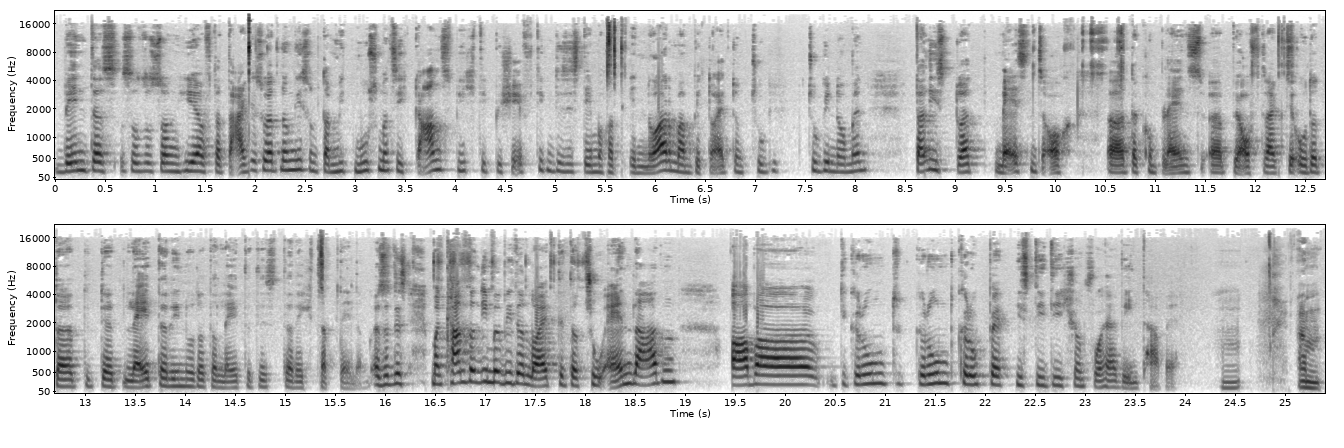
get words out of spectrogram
wenn das sozusagen hier auf der Tagesordnung ist und damit muss man sich ganz wichtig beschäftigen, dieses Thema hat enorm an Bedeutung zugenommen, dann ist dort meistens auch äh, der Compliance-Beauftragte oder der, der Leiterin oder der Leiter des, der Rechtsabteilung. Also das, man kann dann immer wieder Leute dazu einladen, aber die Grund, Grundgruppe ist die, die ich schon vorher erwähnt habe. Hm. Ähm,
